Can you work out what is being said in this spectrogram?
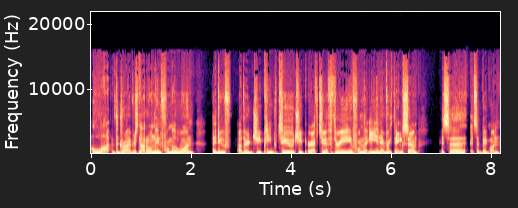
a lot of the drivers, not only in Formula One, they do other GP two, GP or F two, F three, Formula E, and everything. So it's a it's a big one.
